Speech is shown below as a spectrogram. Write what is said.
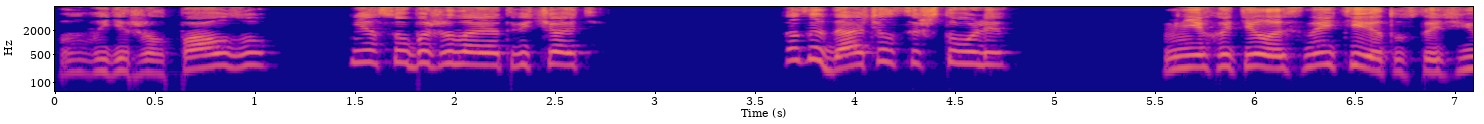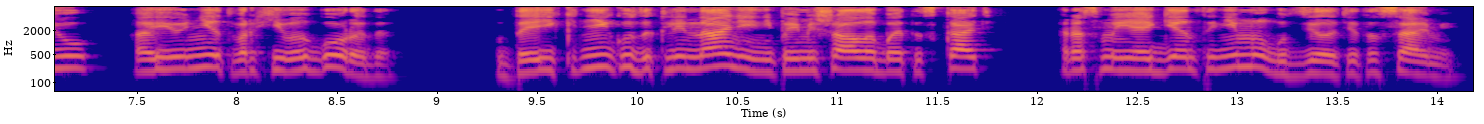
Он выдержал паузу, не особо желая отвечать. Озадачился, что ли? Мне хотелось найти эту статью, а ее нет в архивах города. Да и книгу заклинаний не помешало бы отыскать, раз мои агенты не могут сделать это сами.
